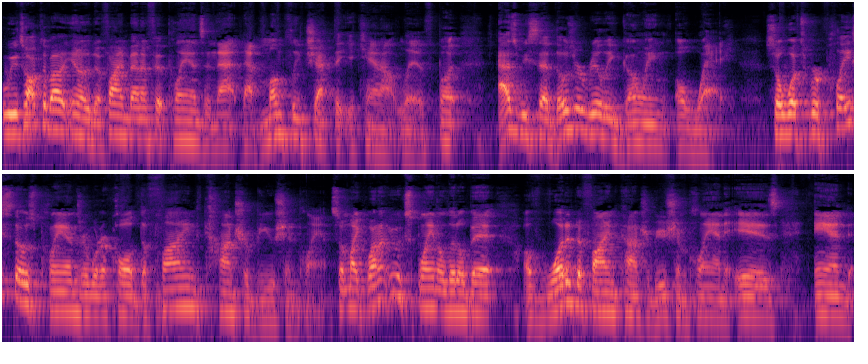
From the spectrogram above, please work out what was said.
we talked about, you know, the defined benefit plans and that that monthly check that you can't outlive. But as we said, those are really going away. So what's replaced those plans are what are called defined contribution plans. So Mike, why don't you explain a little bit of what a defined contribution plan is and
